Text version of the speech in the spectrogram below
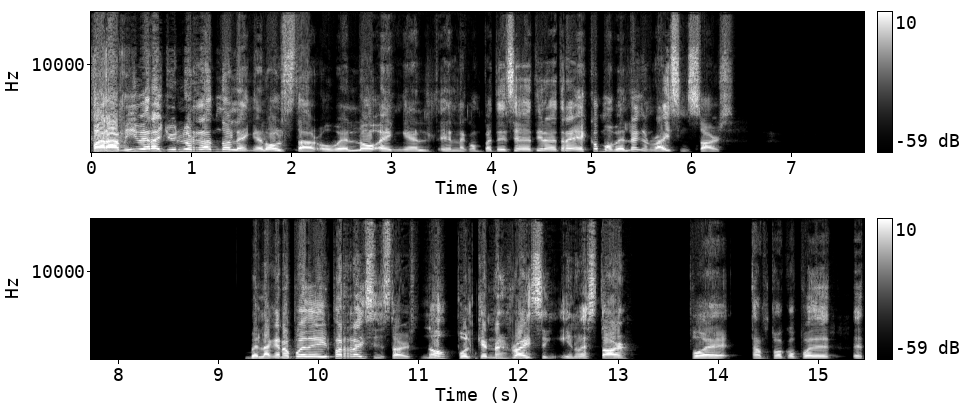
Para mí, ver a Julio Randle en el All-Star o verlo en, el, en la competencia de tiro de tres es como verlo en el Rising Stars. ¿Verdad que no puede ir para Rising Stars? No, porque no es Rising y no es Star, pues tampoco puede, eh,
